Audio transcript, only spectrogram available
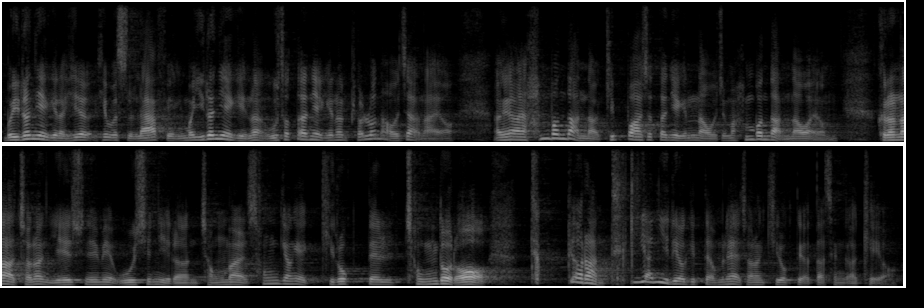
뭐 이런 얘기는 he, he was laughing 뭐 이런 얘기는 웃었다는 얘기는 별로 나오지 않아요. 한 번도 안 나와. 기뻐하셨다는 얘기는 나오지만 한 번도 안 나와요. 그러나 저는 예수님이 우신 일은 정말 성경에 기록될 정도로 특별한 특이한 일이었기 때문에 저는 기록되었다 생각해요.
